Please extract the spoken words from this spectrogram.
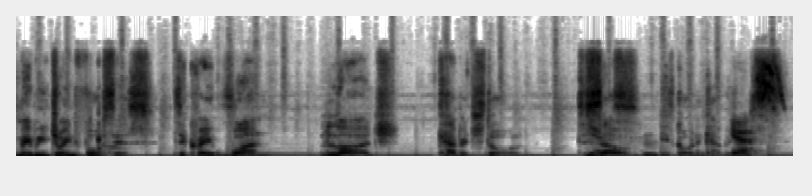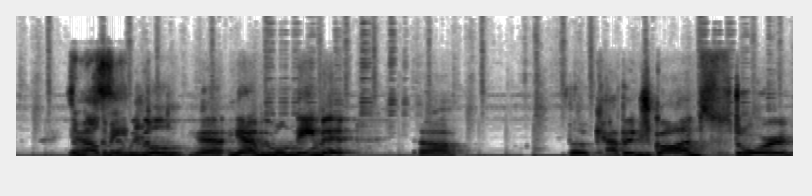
maybe join forces to create one large cabbage stall to Yes. sell these golden cabbages? Yes. It's amalgamate. And we will, yeah, yeah, we will name it uh, the Cabbage God Store.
